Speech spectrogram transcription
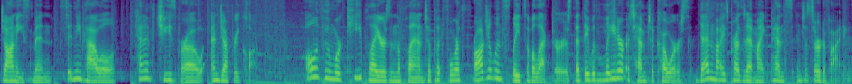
John Eastman, Sidney Powell, Kenneth Chesebro, and Jeffrey Clark all of whom were key players in the plan to put forth fraudulent slates of electors that they would later attempt to coerce then Vice President Mike Pence into certifying.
